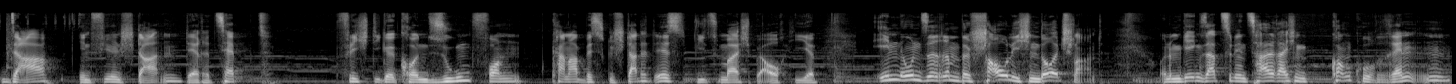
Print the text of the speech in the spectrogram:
da in vielen Staaten der rezeptpflichtige Konsum von Cannabis gestattet ist, wie zum Beispiel auch hier in unserem beschaulichen Deutschland. Und im Gegensatz zu den zahlreichen Konkurrenten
